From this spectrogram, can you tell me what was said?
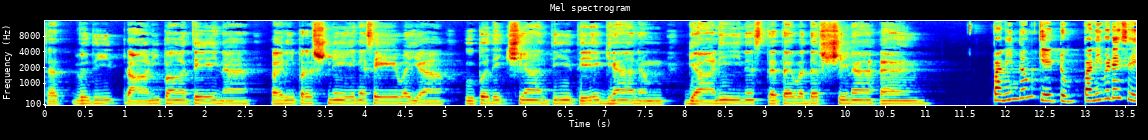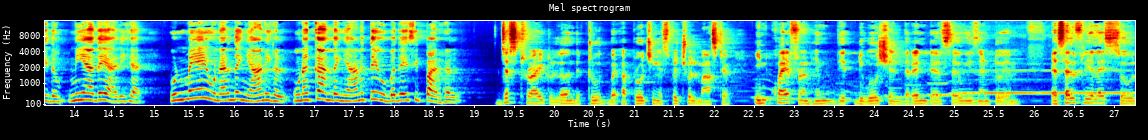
तद्वदि प्राणिपातेन परिप्रश्नेन सेवया उपदिक्ष्यान्ति ते ज्ञानं ज्ञानीनस्ततवदर्शिनः பணிந்தும் கேட்டும் பணிவிடை செய்தும் நீ அதை அறிக உண்மையை உணர்ந்த ஞானிகள் உனக்கு அந்த ஞானத்தை உபதேசிப்பார்கள் Just try to learn the truth by approaching a spiritual master. Inquire from him the devotion, the render service unto him. A self realized soul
